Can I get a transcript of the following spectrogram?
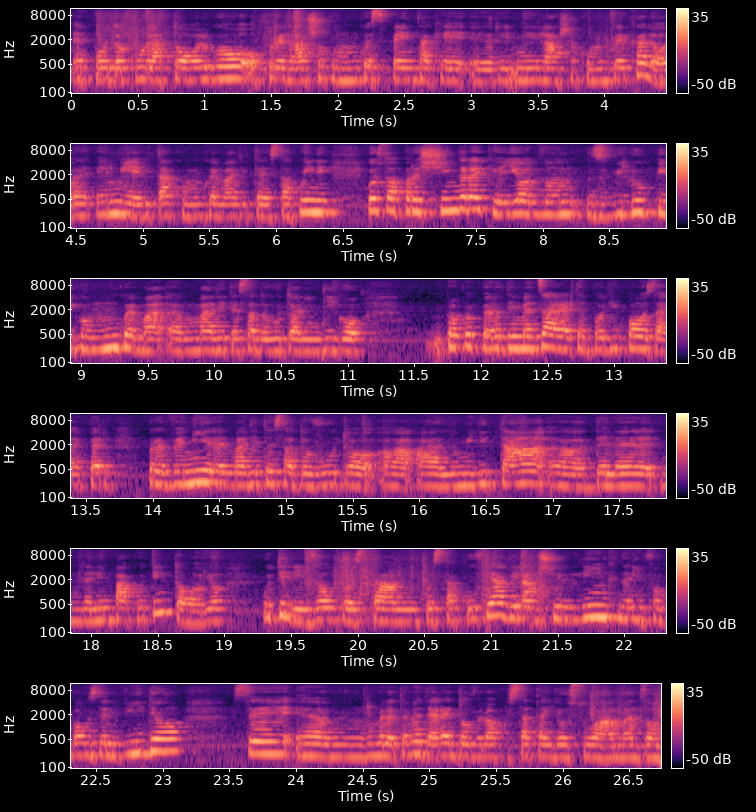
e, poi dopo la tolgo oppure la lascio comunque spenta che eh, mi rilascia comunque il calore e mi evita comunque il mal di testa. Quindi questo a prescindere che io non sviluppi comunque eh, mal di testa dovuto all'indigo proprio per dimezzare il tempo di posa e per prevenire il mal di testa dovuto uh, all'umidità uh, dell'impacco tintorio utilizzo questa, questa, cuffia, vi lascio il link nell'info box del video se um, volete vedere dove l'ho acquistata io su Amazon.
